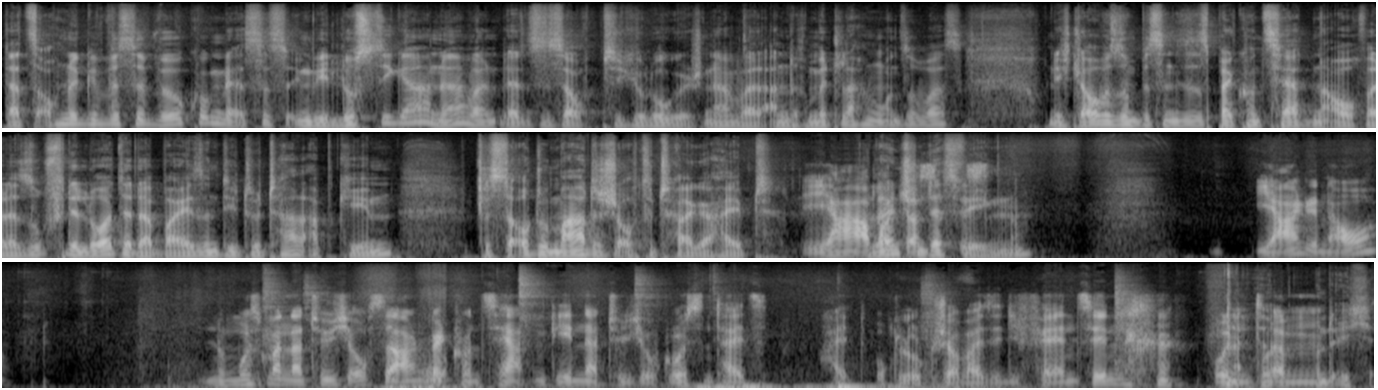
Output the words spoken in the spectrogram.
da hat es auch eine gewisse Wirkung, da ist es irgendwie lustiger, ne? Weil das ist ja auch psychologisch, ne? Weil andere mitlachen und sowas. Und ich glaube, so ein bisschen ist es bei Konzerten auch, weil da so viele Leute dabei sind, die total abgehen, bist du automatisch auch total gehypt. Ja, aber Allein schon das deswegen, ne? Ist, ja, genau. Nun muss man natürlich auch sagen, bei Konzerten gehen natürlich auch größtenteils halt auch logischerweise die Fans hin. Und, und, ähm, und ich.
